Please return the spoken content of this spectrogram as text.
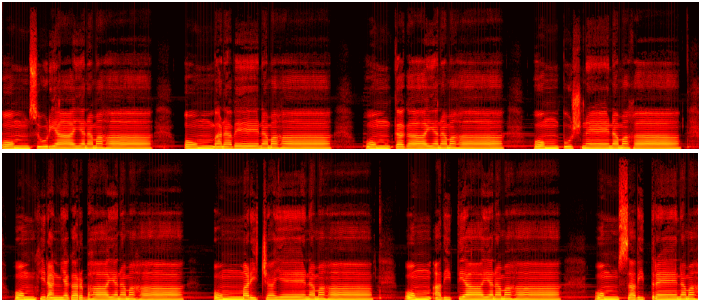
ॐ सूर्याय नमः। ॐ भनवे नमः। ॐ कगाय नमः। ॐ पुष्णे नमः। ॐ हिरण्यगर्भाय नमः। ॐ मरिचये नमः। ॐ आदित्याय नमः। ॐ सवित्रे नमः।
